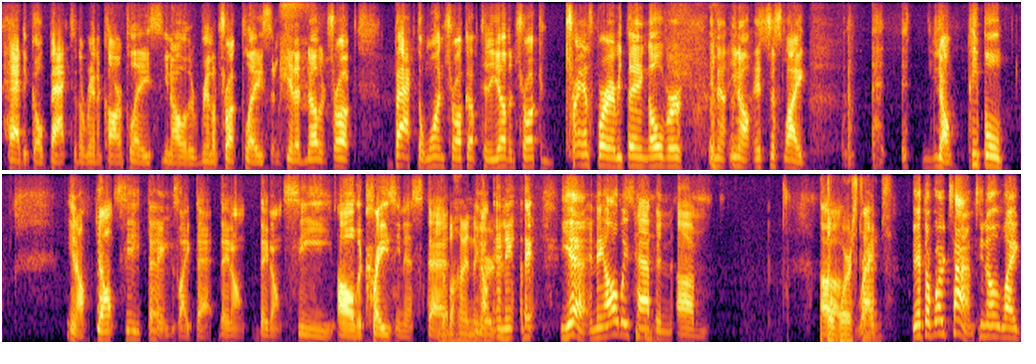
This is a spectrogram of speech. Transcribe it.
had to go back to the rent a car place, you know, the rental truck place and get another truck, back the one truck up to the other truck and transfer everything over. And, you know, it's just like, it, you know, people, you know, don't see things like that. They don't, they don't see all the craziness that The behind the you know, curtain. and they, they, yeah, and they always happen. Um, the uh, worst right times. at the worst times. You know, like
